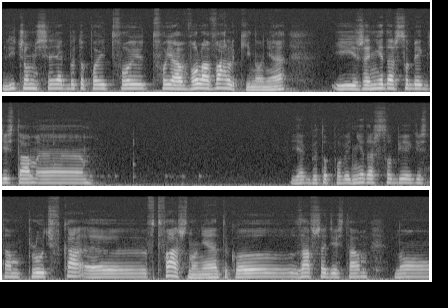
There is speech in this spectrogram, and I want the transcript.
liczą się, jakby to powiedzieć, twoj, twoja wola walki, no nie? I że nie dasz sobie gdzieś tam... E, jakby to powiedzieć, nie dasz sobie gdzieś tam pluć w, e, w twarz, no nie, tylko zawsze gdzieś tam, no,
